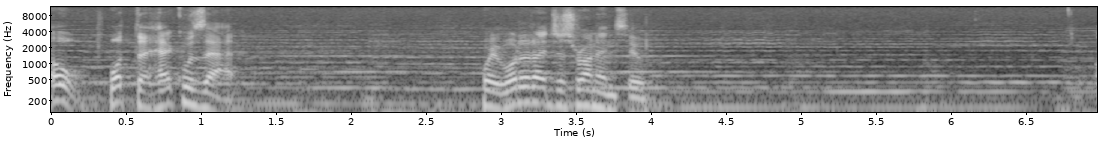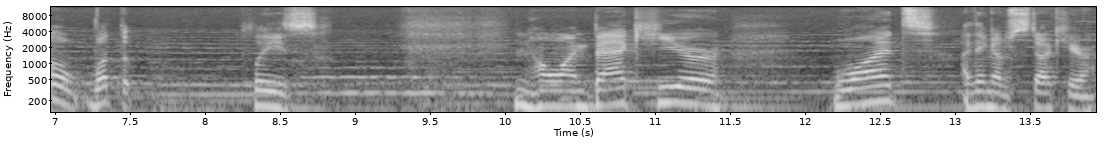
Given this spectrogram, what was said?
Oh, what the heck was that? Wait, what did I just run into? Oh, what the... Please. No, I'm back here. What? I think I'm stuck here.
